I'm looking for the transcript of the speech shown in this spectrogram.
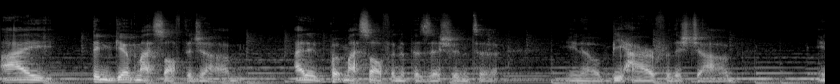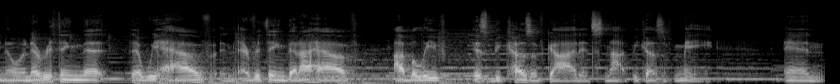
I didn't give myself the job. I didn't put myself in a position to, you know, be hired for this job. You know, and everything that that we have and everything that I have, I believe is because of God. It's not because of me. And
